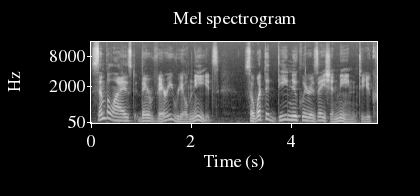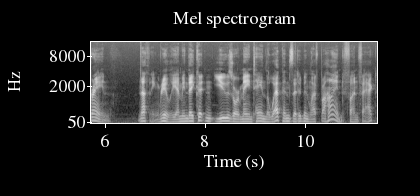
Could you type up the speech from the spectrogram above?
symbolized their very real needs. So, what did denuclearization mean to Ukraine? Nothing, really. I mean, they couldn't use or maintain the weapons that had been left behind, fun fact.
